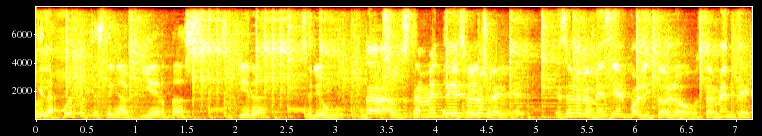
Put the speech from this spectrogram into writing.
que las puertas estén abiertas, siquiera, sería un, un caso justamente eso es, lo que, eso es lo que me decía el politólogo, justamente.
